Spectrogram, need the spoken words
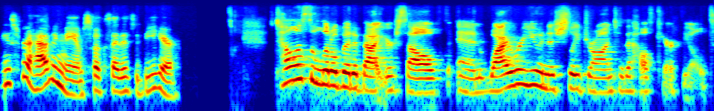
Thanks for having me. I'm so excited to be here. Tell us a little bit about yourself and why were you initially drawn to the healthcare field?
